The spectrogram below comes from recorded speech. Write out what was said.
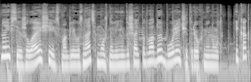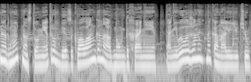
но и все желающие смогли узнать, можно ли не дышать под водой более 4 минут и как нырнуть на 100 метров без акваланга на одном дыхании. Они выложены на канале YouTube.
